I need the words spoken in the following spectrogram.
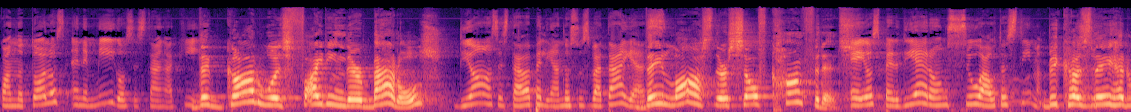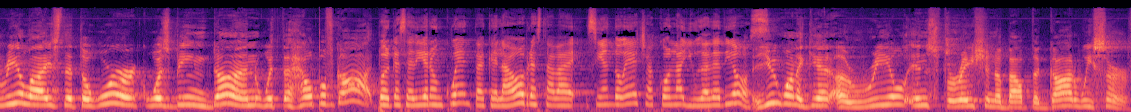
cuando todos los enemigos están aquí, that God was fighting their battles Dios estaba peleando sus batallas. they lost their self-confidence. Ellos perdieron su autoestima. Because they had realized that the work was being done with the help of God. Porque se dieron cuenta que la obra estaba siendo hecha con la ayuda de Dios. you want to get a real inspiration about the God we serve.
